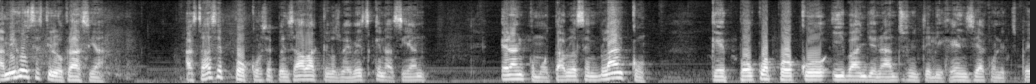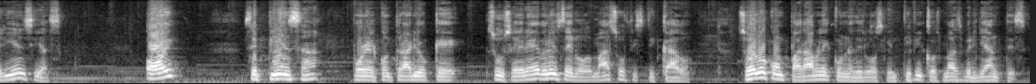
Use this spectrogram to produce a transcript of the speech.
Amigos de Estilocracia, hasta hace poco se pensaba que los bebés que nacían eran como tablas en blanco, que poco a poco iban llenando su inteligencia con experiencias. Hoy se piensa, por el contrario, que su cerebro es de lo más sofisticado, solo comparable con el de los científicos más brillantes,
